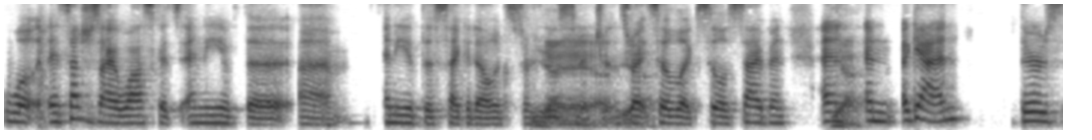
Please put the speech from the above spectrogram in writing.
well, it's not just ayahuasca; it's any of the um any of the psychedelics or yeah, hallucinogens, yeah, right? So like psilocybin, and and again, there's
